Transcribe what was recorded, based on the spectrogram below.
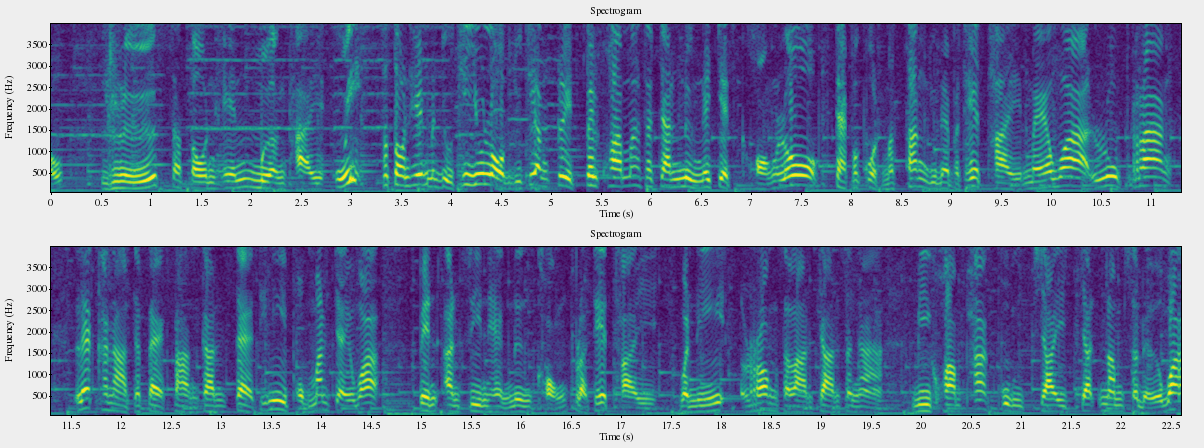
ว หรือสโตนเฮนเมืองไทย อุ๊ยสโตนเฮนมันอยู่ที่ยุโรปอยู่ที่อังกฤษ เป็นความมหัศจรรย์หนึ่งใน 7 ของโลก แต่ปรากฏมาตั้งอยู่ในประเทศไทย แม้ว่ารูปร่างและขนาดจะแตกต่างกัน แต่ที่นี่ผมมั่นใจว่าเป็นอันซีนแห่งหนึ่งของประเทศไทย วันนี้ร่องสลานจานสง่ามีความภาคภูมิใจจะนำเสนอว่า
